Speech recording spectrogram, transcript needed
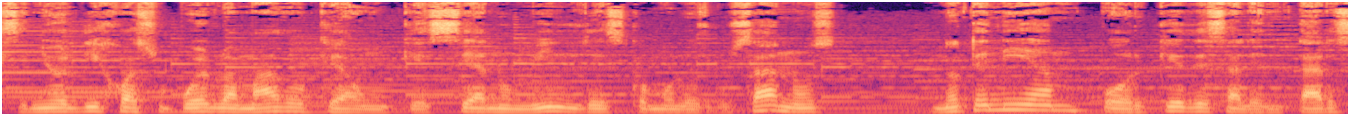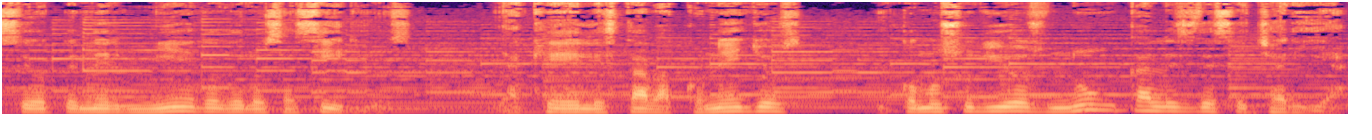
Señor dijo a su pueblo amado que aunque sean humildes como los gusanos, no tenían por qué desalentarse o tener miedo de los asirios, ya que Él estaba con ellos y como su Dios nunca les desecharía,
